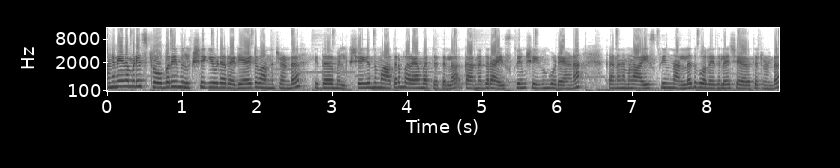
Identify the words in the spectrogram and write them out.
അങ്ങനെ നമ്മുടെ സ്ട്രോബെറി മിൽക്ക് ഷേക്ക് ഇവിടെ റെഡി ആയിട്ട് വന്നിട്ടുണ്ട്. ഇത് മിൽക്ക് ഷേക്ക് എന്ന് മാത്രം പറയാൻ പറ്റത്തില്ല. കാരണം ഇതൊരു ഐസ്ക്രീം ഷേക്കും കൂടെയാണ്. കാരണം നമ്മൾ ഐസ്ക്രീം നല്ലതുപോലെ ഇതിൽ ചേർത്തിട്ടുണ്ട്.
